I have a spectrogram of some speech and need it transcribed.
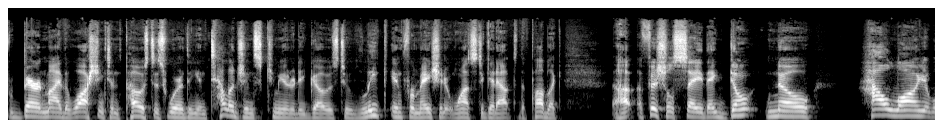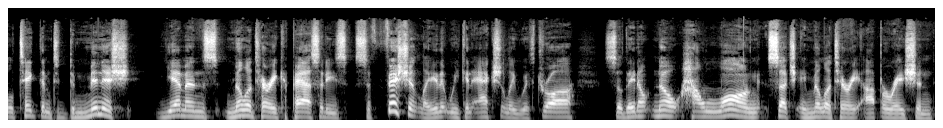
bear in mind the Washington Post is where the intelligence community goes to leak information it wants to get out to the public. Uh, officials say they don't know how long it will take them to diminish Yemen's military capacities sufficiently that we can actually withdraw. So they don't know how long such a military operation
